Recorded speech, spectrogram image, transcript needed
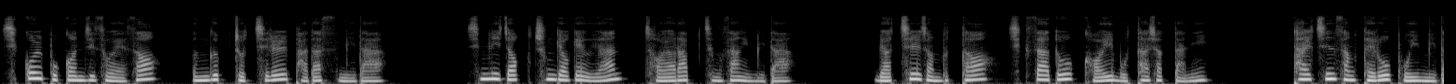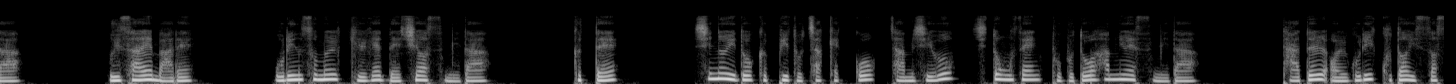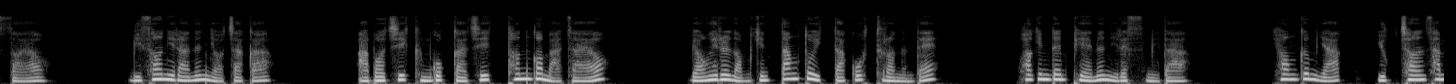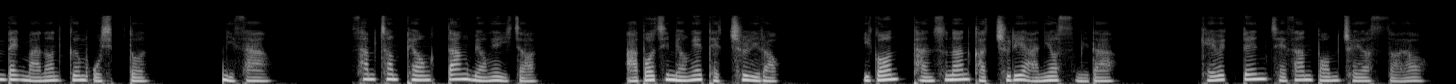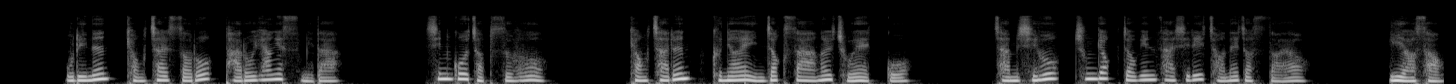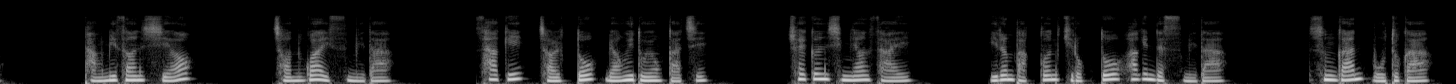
식골 복건지소에서 응급 조치를 받았습니다. 심리적 충격에 의한 저혈압 증상입니다. 며칠 전부터 식사도 거의 못 하셨다니 탈진 상태로 보입니다. 의사의 말에 우린 숨을 길게 내쉬었습니다. 그때 신우이도 급히 도착했고 잠시 후 시동생 부부도 합류했습니다. 다들 얼굴이 굳어 있었어요. 미선이라는 여자가 아버지 금고까지 턴 거 맞아요? 명의를 넘긴 땅도 있다고 들었는데 확인된 피해는 이랬습니다. 현금 약 6,300만 원, 금 50돈 이상, 3,000평 땅 명의 이전, 아버지 명의 대출 1억. 이건 단순한 가출이 아니었습니다. 계획된 재산 범죄였어요. 우리는 경찰서로 바로 향했습니다. 신고 접수 후 경찰은 그녀의 인적사항을 조회했고 잠시 후 충격적인 사실이 전해졌어요. 이 여성, 박미선 씨여 전과 있습니다. 사기, 절도, 명의도용까지 최근 10년 사이 이름 바꾼 기록도 확인됐습니다. 순간 모두가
